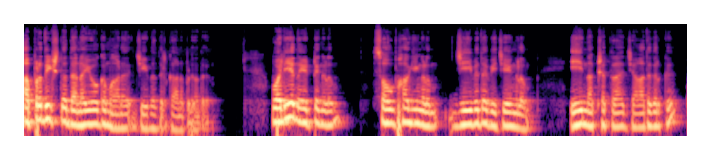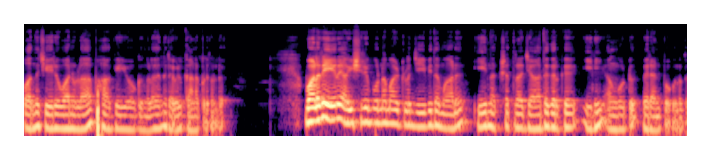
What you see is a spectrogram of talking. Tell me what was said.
അപ്രതീക്ഷിത ധനയോഗമാണ് ജീവിതത്തിൽ കാണപ്പെടുന്നത്. വലിയ നേട്ടങ്ങളും സൗഭാഗ്യങ്ങളും ജീവിത വിജയങ്ങളും ഈ നക്ഷത്ര ജാതകർക്ക് വന്നു ചേരുവാനുള്ള ഭാഗ്യയോഗങ്ങൾ നിലവിൽ കാണപ്പെടുന്നുണ്ട്. വളരെയേറെ ഐശ്വര്യപൂർണമായിട്ടുള്ള ജീവിതമാണ് ഈ നക്ഷത്ര ജാതകർക്ക് ഇനി അങ്ങോട്ട് വരാൻ പോകുന്നത്.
